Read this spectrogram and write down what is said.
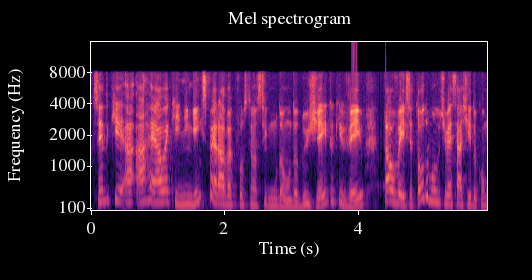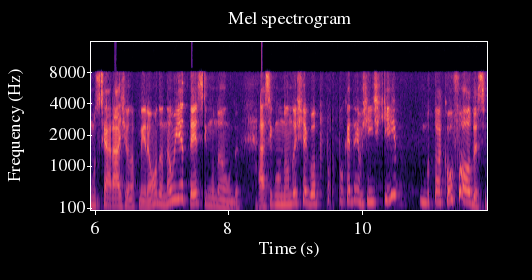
Sendo que a, a, real é que ninguém esperava que fosse ter uma segunda onda do jeito que veio. Talvez se todo mundo tivesse agido como o Ceará agiu na primeira onda, não ia ter segunda onda. A segunda onda chegou porque teve gente que tacou foda-se.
